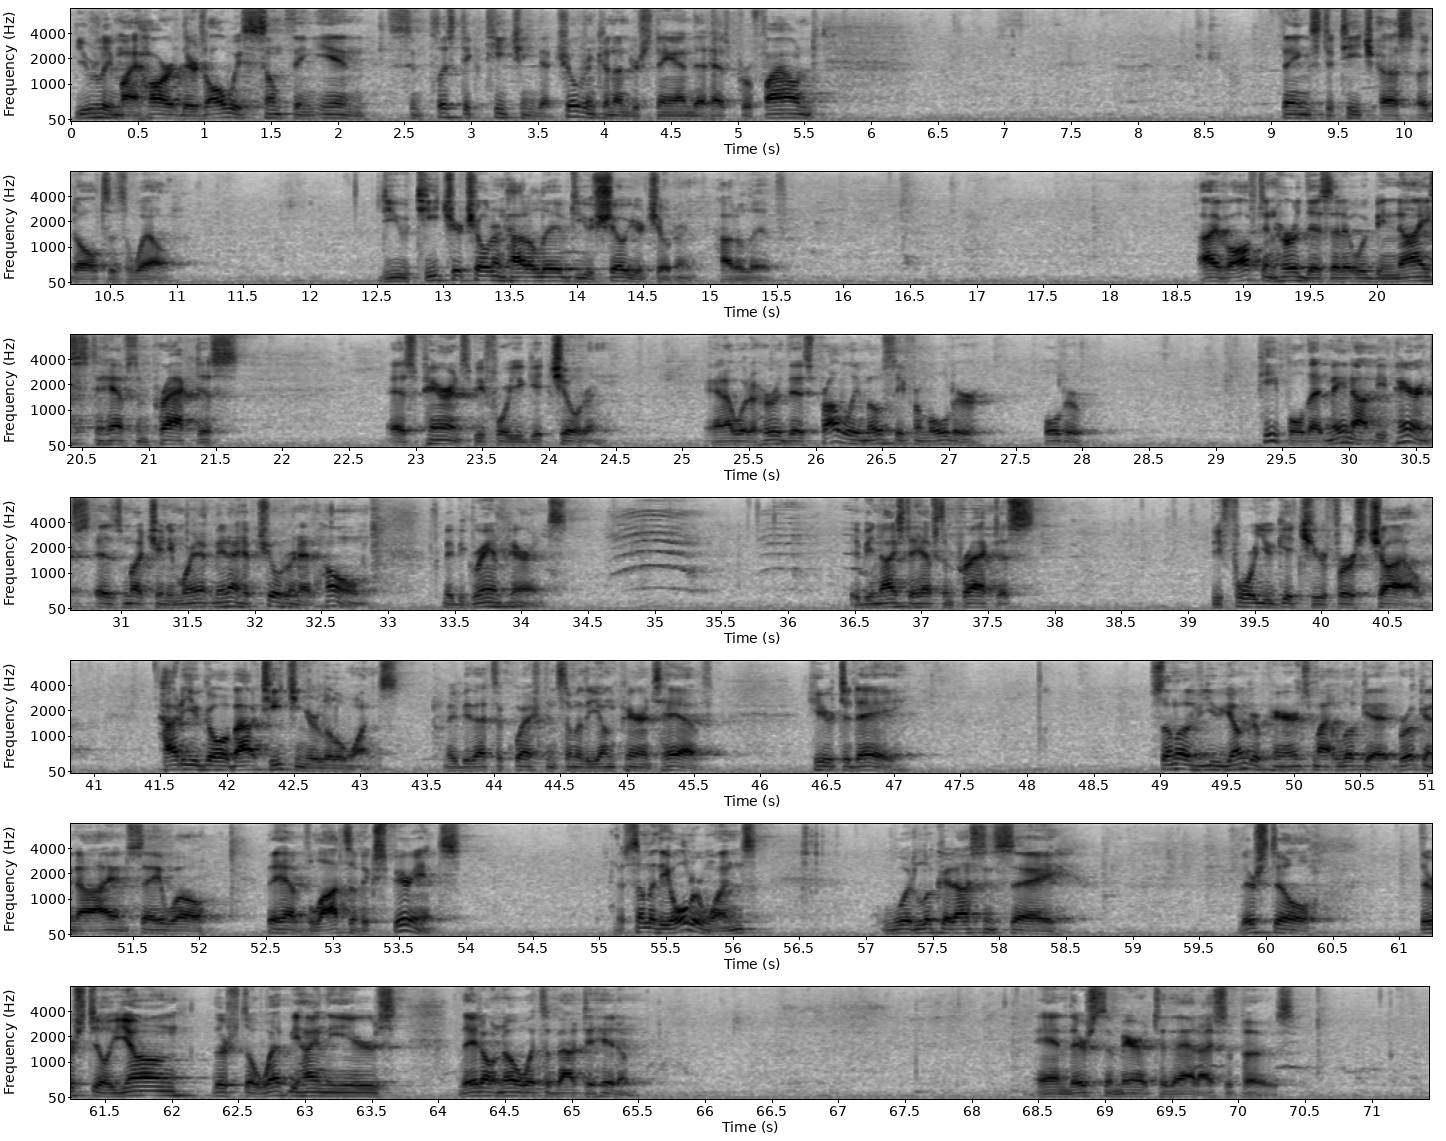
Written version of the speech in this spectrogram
Usually, my heart, there's always something in simplistic teaching that children can understand that has profound things to teach us adults as well. Do you teach your children how to live? Do you show your children how to live? I've often heard this that it would be nice to have some practice as parents before you get children. And I would have heard this probably mostly from older, older people that may not be parents as much anymore, may not have children at home, maybe grandparents. It'd be nice to have some practice before you get your first child? How do you go about teaching your little ones? Maybe that's a question some of the young parents have here today. Some of you younger parents might look at Brooke and I and say, well, they have lots of experience. But some of the older ones would look at us and say, they're still, they're still young, they're still wet behind the ears, they don't know what's about to hit them. And there's some merit to that, I suppose.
